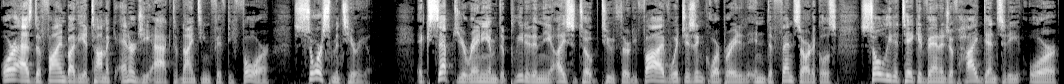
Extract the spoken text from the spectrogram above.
or as defined by the Atomic Energy Act of 1954, source material, except uranium depleted in the isotope 235, which is incorporated in defense articles solely to take advantage of high density or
